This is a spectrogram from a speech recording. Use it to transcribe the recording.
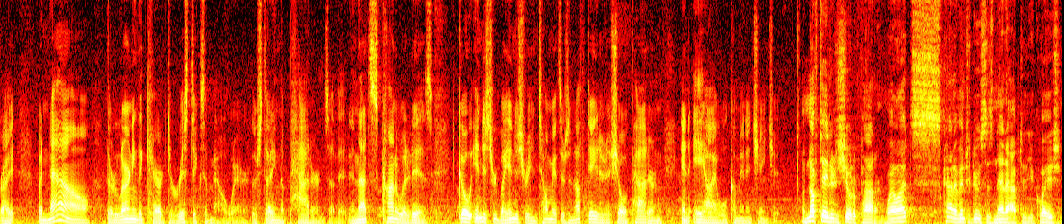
right? But now, they're learning the characteristics of malware. They're studying the patterns of it, and that's kind of what it is go industry by industry and tell me if there's enough data to show a pattern and AI will come in and change it. Enough data to show the pattern. Well, that's kind of introduces NetApp to the equation.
